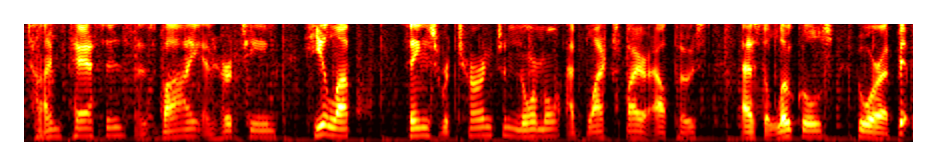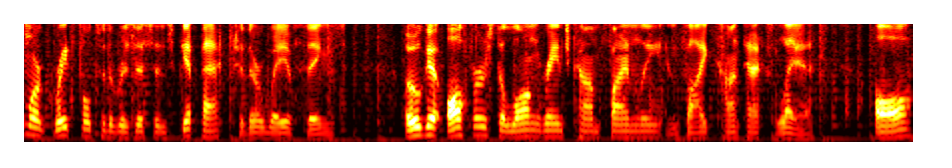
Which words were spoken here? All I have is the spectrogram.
Time passes as Vi and her team heal up. Things return to normal at Black Spire Outpost as the locals, who are a bit more grateful to the Resistance, get back to their way of things. Oga offers the long range com finally, and Vi contacts Leia. All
